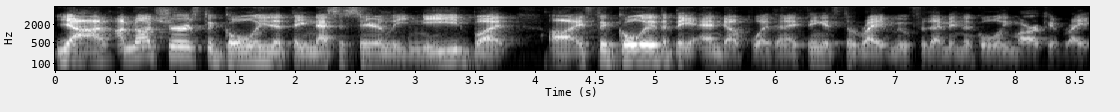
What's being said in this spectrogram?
Yeah, I'm not sure it's the goalie that they necessarily need, but – uh, it's the goalie that they end up with, and I think it's the right move for them in the goalie market right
